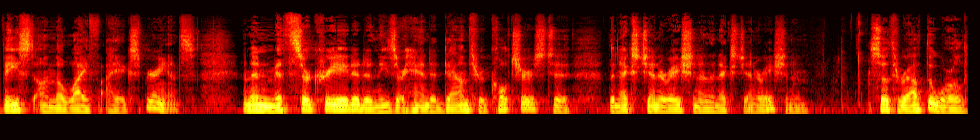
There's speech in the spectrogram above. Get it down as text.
based on the life I experience? And then myths are created, and these are handed down through cultures to the next generation and the next generation. So, throughout the world,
